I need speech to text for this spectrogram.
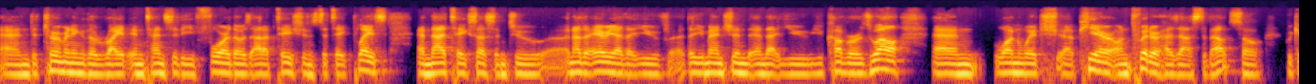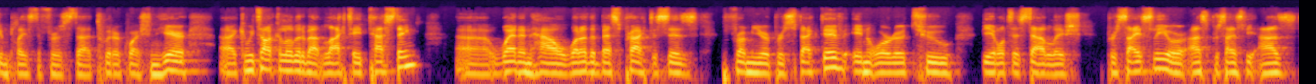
and determining the right intensity for those adaptations to take place. And that takes us into another area that you've uh, that you mentioned and that you you cover as well and one which uh, pierre on twitter has asked about. So we can place the first uh, twitter question here. Uh, can we talk a little bit about lactate testing? Uh, when and how? What are the best practices from your perspective in order to be able to establish precisely or as precisely as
